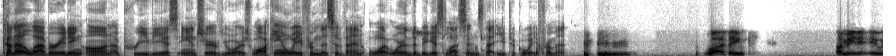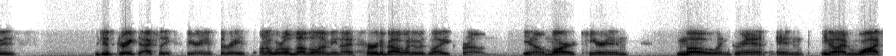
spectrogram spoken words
Kind of elaborating on a previous answer of yours, walking away from this event, what were the biggest lessons that you took away from it? well, I think, I mean, it, it was just great to actually experience the race on a world level. I mean, I'd heard about what it was like from, you know, Mark, Kieran, Mo, and Grant, and you know, I'd watched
